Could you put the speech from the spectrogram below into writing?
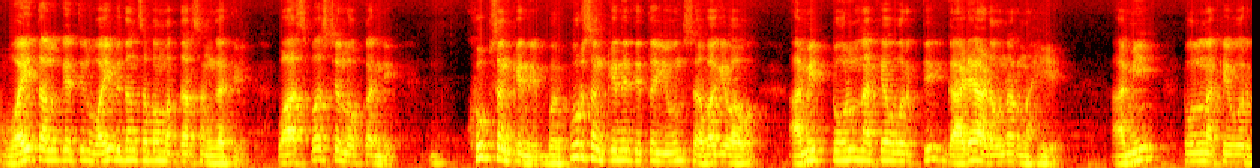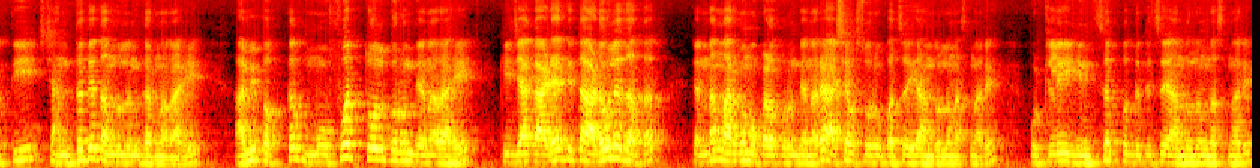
वाई तालुक्यातील वाई विधानसभा मतदारसंघातील व आसपासच्या लोकांनी खूप संख्येने भरपूर संख्येने तिथं येऊन सहभागी व्हावं. आम्ही टोल नाक्यावरती गाड्या अडवणार नाही आहे आम्ही टोल नाक्यावरती शांततेत आंदोलन करणार आहे. आम्ही फक्त मोफत टोल करून देणार आहे की ज्या गाड्या तिथं अडवल्या जातात त्यांना मार्ग मोकळा करून देणार आहे. अशा स्वरूपाचं हे आंदोलन असणार आहे. कुठलेही हिंसक पद्धतीचं हे आंदोलन नसणार आहे.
